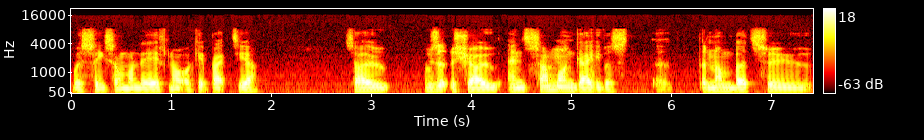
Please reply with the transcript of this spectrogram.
we'll see someone there. If not, I'll get back to you. So I was at the show, and someone gave us uh, the number to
